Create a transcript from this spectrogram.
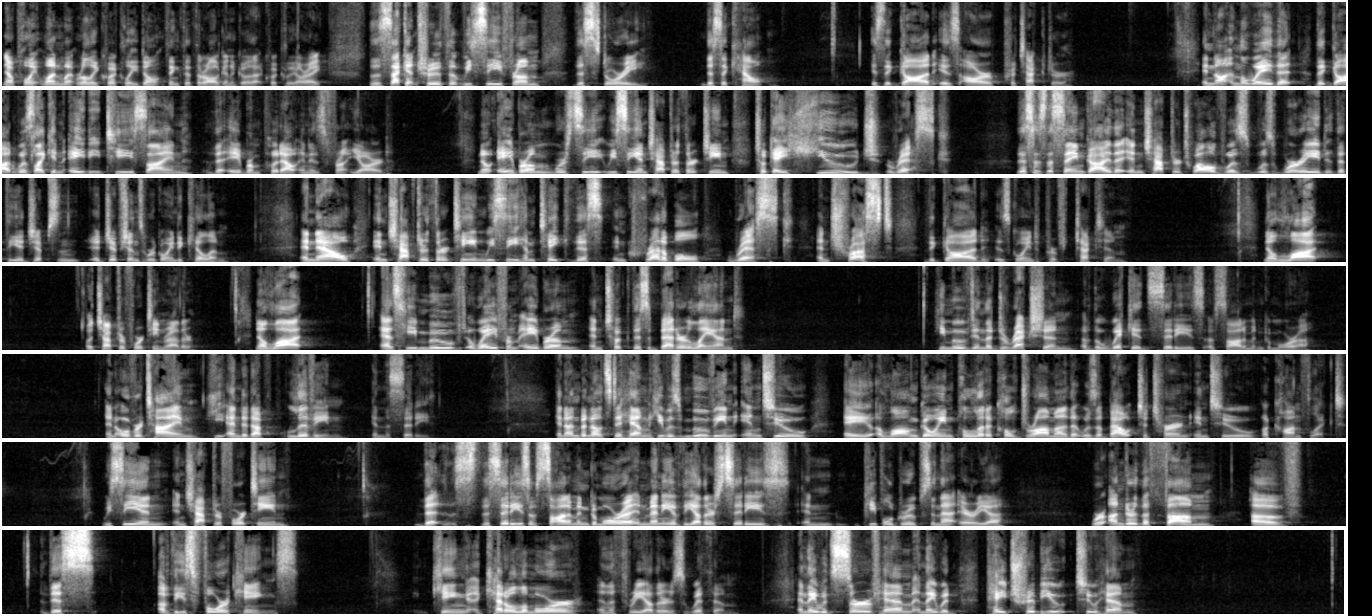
Now, point one went really quickly. Don't think that they're all going to go that quickly, all right? The second truth that we see from this story, this account, is that God is our protector. And not in the way that, that God was like an ADT sign that Abram put out in his front yard. No, Abram, we see, we see in chapter 13, took a huge risk. This is the same guy that in chapter 12 was, was worried that the Egyptian, Egyptians were going to kill him. And now in chapter 13, we see him take this incredible risk and trust that God is going to protect him. Now, Lot, oh, chapter 14, rather. Now, Lot, as he moved away from Abram and took this better land, he moved in the direction of the wicked cities of Sodom and Gomorrah. And over time, he ended up living in the city. And unbeknownst to him, he was moving into a, a long going political drama that was about to turn into a conflict. We see in, in chapter 14 that the cities of Sodom and Gomorrah and many of the other cities and people groups in that area were under the thumb of this of these four kings king Chedorlaomer and the three others with him and they would serve him and they would pay tribute to him.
